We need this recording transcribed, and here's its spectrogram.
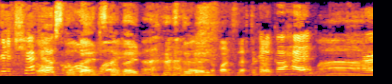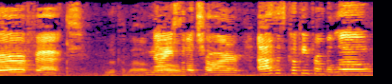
We're gonna check Oh, out. it's still oh, going. Still why? going. Still There's going. a bunch left to We're gonna go. go ahead. wow. Perfect. Look at that. Nice wow. little char. As it's cooking from below,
